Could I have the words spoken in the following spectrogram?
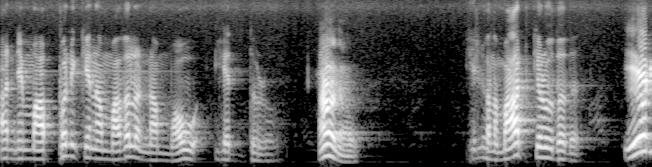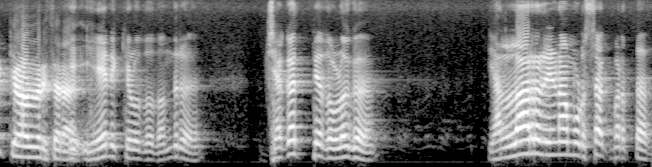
ಆ ನಿಮ್ಮ ಅಪ್ಪನಕಿನ ಮೊದಲು ನಮ್ಮವು ಎದ್ದಳು. ಹೌದು ಇಲ್ಲೊಂದು ಮಾತು ಕೇಳುವುದದ ಏನು ಕೇಳೋದ್ರಿ ಸರ್? ಏನು ಅಂದ್ರೆ ಜಗತ್ತದೊಳಗೆ ಎಲ್ಲಾರ ಋಣ ಮುಡ್ಸಕ್ ಬರ್ತದ.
